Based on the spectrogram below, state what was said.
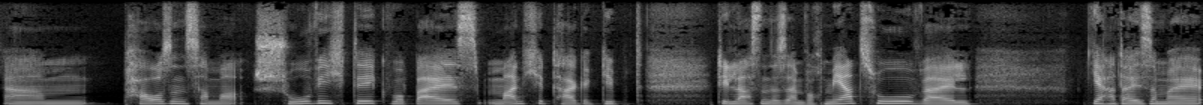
Ähm, Pausen sind mir schon wichtig, wobei es manche Tage gibt, die lassen das einfach mehr zu, weil ja, da ist einmal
